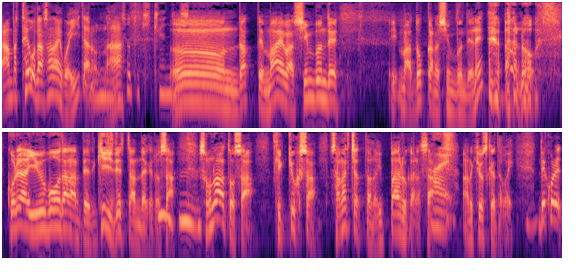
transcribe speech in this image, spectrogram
あんま手を出さない方がいいだろうな。ちょっと危険です。うん。だって前は新聞で、まあ、どっかの新聞でね、あの、これは有望だなんて記事出てたんだけどさ、うんうん、その後さ、結局さ、下がっちゃったのいっぱいあるからさ、はい、あの、気をつけた方がいい。で、これ、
